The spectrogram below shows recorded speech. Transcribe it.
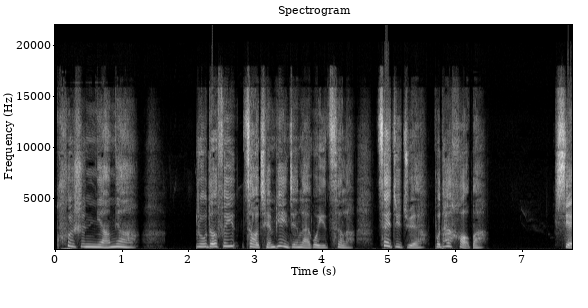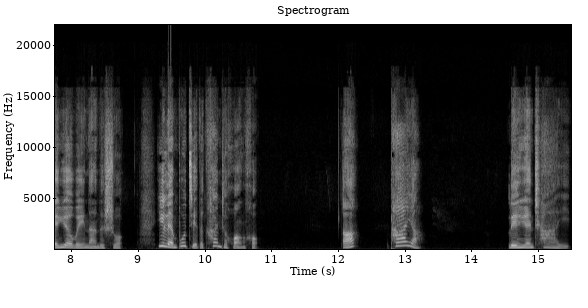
可是娘娘，如德妃早前便已经来过一次了，再拒绝不太好吧？弦月为难的说，一脸不解的看着皇后。啊，她呀。凌渊诧异，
